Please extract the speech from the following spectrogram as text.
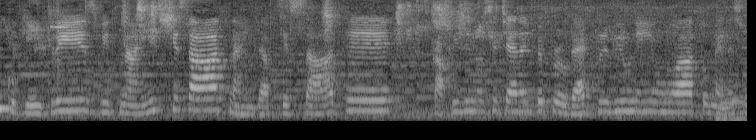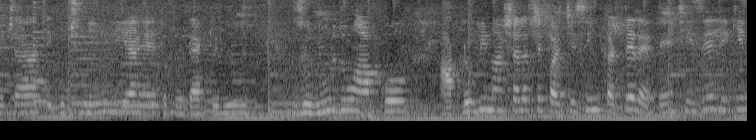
Cooking craze with Nahid के साथ नाहिद आपके साथ है काफ़ी दिनों से चैनल पे प्रोडक्ट रिव्यू नहीं हुआ तो मैंने सोचा कि कुछ न्यू लिया है तो प्रोडक्ट रिव्यू ज़रूर दूँ आपको। आप लोग भी माशाल्लाह से परचेसिंग करते रहते हैं चीज़ें, लेकिन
